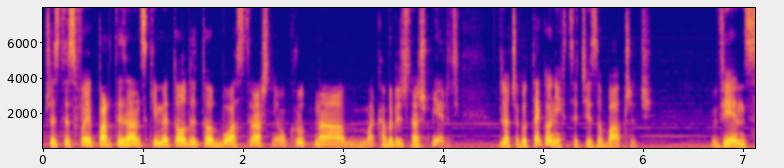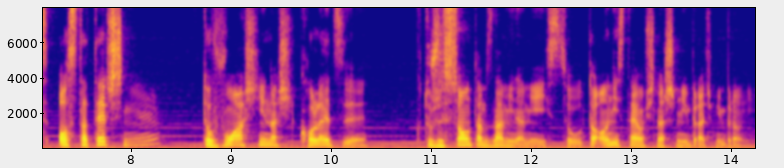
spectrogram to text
Przez te swoje partyzanckie metody to była strasznie okrutna, makabryczna śmierć. Dlaczego tego nie chcecie zobaczyć? Więc ostatecznie to właśnie nasi koledzy, którzy są tam z nami na miejscu, to oni stają się naszymi braćmi broni.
